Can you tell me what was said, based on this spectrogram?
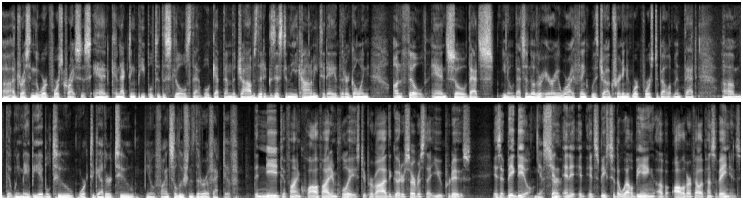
uh, addressing the workforce crisis and connecting people to the skills that will get them the jobs that exist in the economy today that are going unfilled. And so that's you know that's another area where I think with job training and workforce development that um, that we may be able to work together to you know find solutions that are effective. The need to find qualified employees to provide the good or service that you produce is a big deal. Yes, sir. And, and it, it, it, speaks to the well being of all of our fellow Pennsylvanians.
